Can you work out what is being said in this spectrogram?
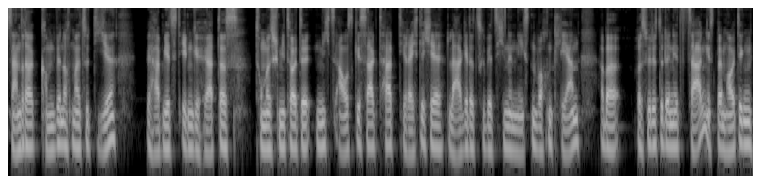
Sandra, kommen wir nochmal zu dir. Wir haben jetzt eben gehört, dass Thomas Schmidt heute nichts ausgesagt hat. Die rechtliche Lage dazu wird sich in den nächsten Wochen klären. Aber was würdest du denn jetzt sagen? Ist beim heutigen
